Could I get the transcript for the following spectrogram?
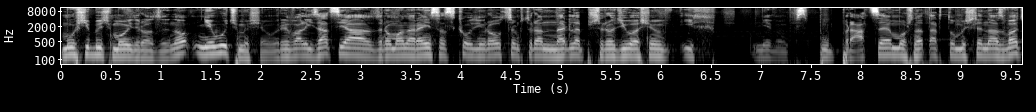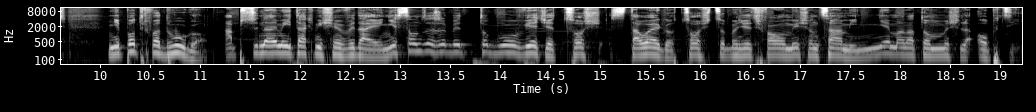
musi być, moi drodzy. No nie łudźmy się. Rywalizacja z Romana Reignsa z Cody Rhodesem, która nagle przerodziła się w ich, nie wiem, współpracę, można tak to myślę nazwać, nie potrwa długo. A przynajmniej tak mi się wydaje. Nie sądzę, żeby to było, wiecie, coś stałego, coś, co będzie trwało miesiącami. Nie ma na to, myślę, opcji.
